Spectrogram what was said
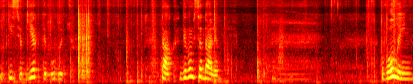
якісь об'єкти будуть. Так, дивимося далі. Волинь.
